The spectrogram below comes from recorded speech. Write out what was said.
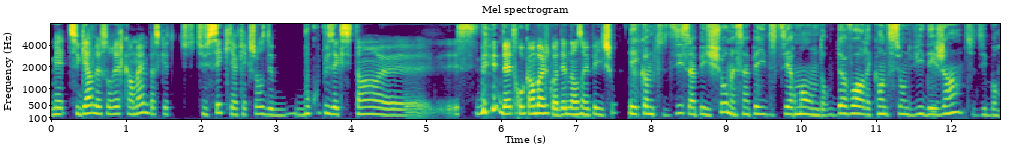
mais tu gardes le sourire quand même parce que tu, tu sais qu'il y a quelque chose de beaucoup plus excitant euh, d'être au Cambodge, quoi, d'être dans un pays chaud. Et comme tu dis, c'est un pays chaud, mais c'est un pays du tiers-monde. Donc, de voir les conditions de vie des gens, tu dis, bon,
